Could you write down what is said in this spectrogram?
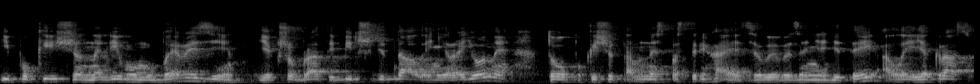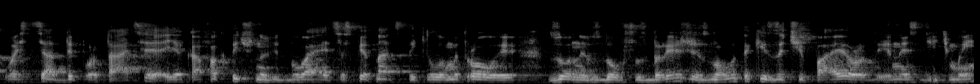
і поки що на лівому березі, якщо брати більш віддалені райони, то поки що там не спостерігається вивезення дітей. Але якраз ось ця депортація, яка фактично відбувається з 15-кілометрової зони вздовж узбережжя, знову таки зачіпає родини з дітьми,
